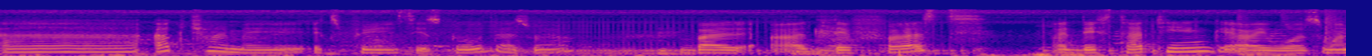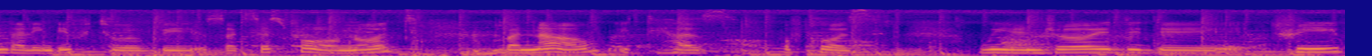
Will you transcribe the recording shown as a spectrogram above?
Uh, actually, my experience is good as well. But at the first, at the starting, I was wondering if it will be successful or not. But now it has, of course, we enjoyed the, trip.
